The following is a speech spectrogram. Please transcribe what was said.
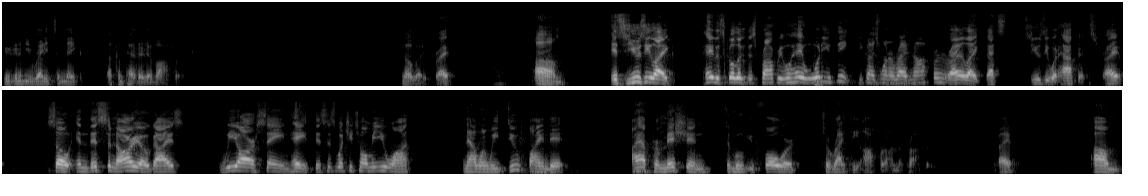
you're going to be ready to make a competitive offer. Nobody, right? Um, it's usually like, hey, let's go look at this property. Well, hey, what do you think? You guys want to write an offer, right? Like that's usually what happens, right? So in this scenario, guys, we are saying, hey, this is what you told me you want. Now, when we do find it, I have permission to move you forward to write the offer on the property, right? Um,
